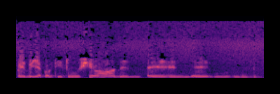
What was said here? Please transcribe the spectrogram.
en Villa Constitución, en, en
